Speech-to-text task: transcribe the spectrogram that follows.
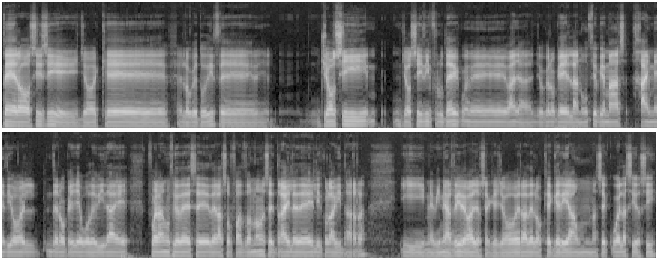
Pero sí, sí, yo es que es lo que tú dices. Yo sí, yo sí disfruté, eh, vaya, yo creo que el anuncio que más Jaime dio el, de lo que llevo de vida es, fue el anuncio de ese de las sofás 2, ¿no? Ese tráiler de Ellie con la guitarra. Y me vine arriba, vaya, sé que yo era de los que quería una secuela, sí o sí.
